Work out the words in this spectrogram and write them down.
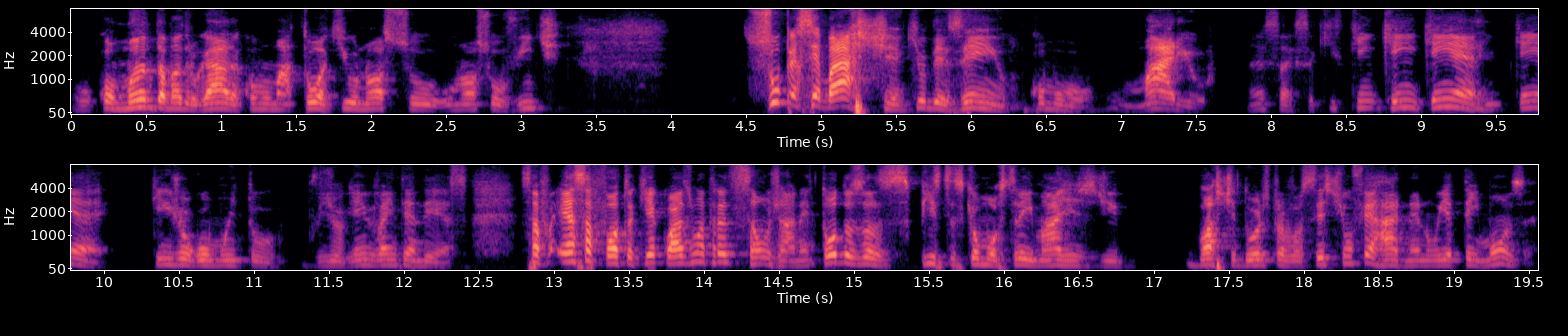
o Comando da Madrugada, como matou aqui o nosso, o nosso ouvinte. Super Sebastian, aqui o desenho, como o Mario. Né? Essa, essa aqui, quem, quem, quem, é, quem é quem jogou muito videogame vai entender essa. essa. essa. foto aqui é quase uma tradição já, né? Todas as pistas que eu mostrei imagens de bastidores para vocês tinham Ferrari, né? Não ia ter em Monza.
